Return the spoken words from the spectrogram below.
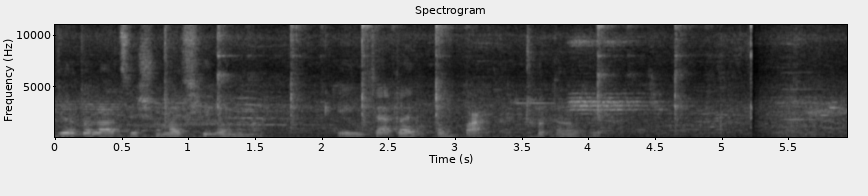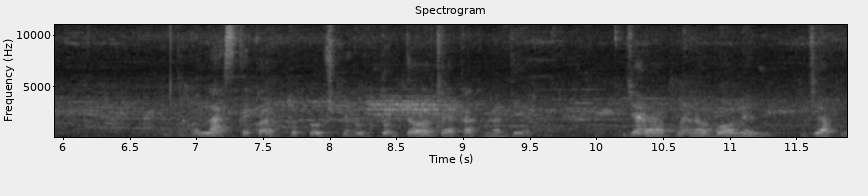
যেহেতু লাঞ্চের সময় ছিল না, এই চাটা একদম পারফেক্ট হতে হবে। তাহলে কয়েকটা প্রশ্নের উত্তর দেওয়া যাক আপনাদের। যারা আপনারা বলেন যে আপনি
